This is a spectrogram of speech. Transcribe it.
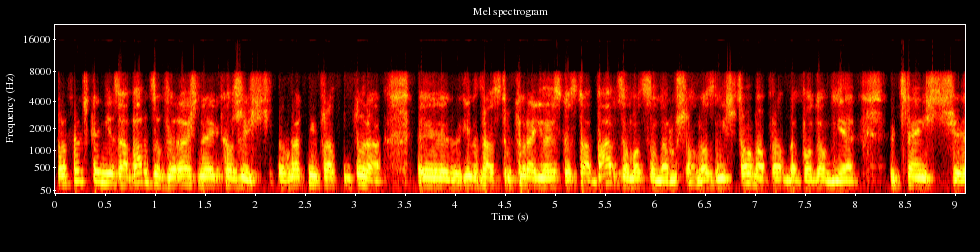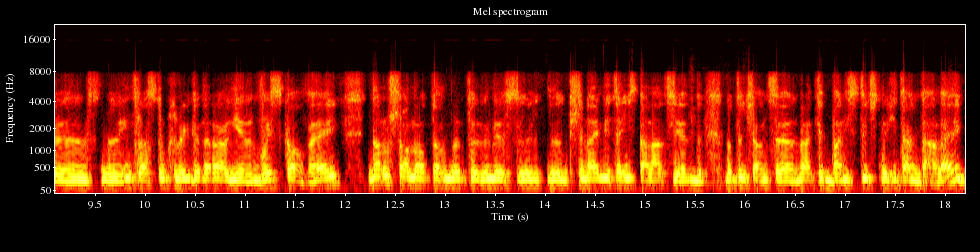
troszeczkę nie za bardzo wyraźne korzyści. To znaczy infrastruktura, y, infrastruktura irańska została bardzo mocno naruszona. Zniszczono prawdopodobnie część y, infrastruktury generalnie wojskowej. Naruszono tam y, przynajmniej te instalacje dotyczące rakiet balistycznych i tak dalej.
